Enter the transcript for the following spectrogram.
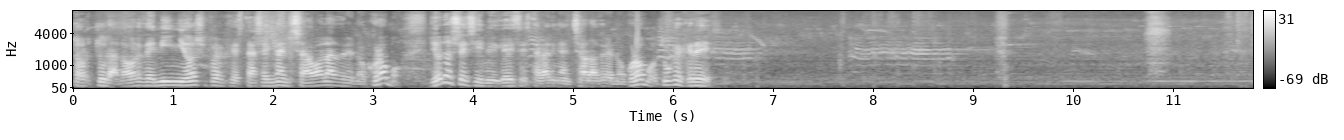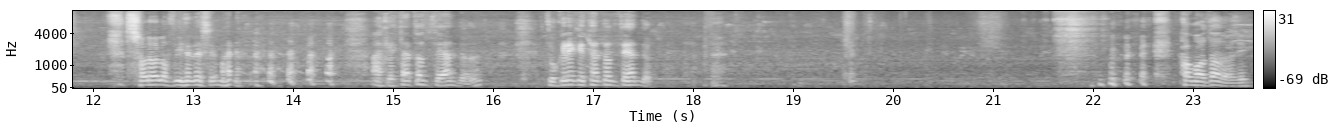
torturador de niños porque estás enganchado al adrenocromo. Yo no sé si Bill Gates estará enganchado al adrenocromo. ¿Tú qué crees? Solo los fines de semana. ah, que está tonteando, ¿no? ¿Tú crees que está tonteando? Como todo, sí.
